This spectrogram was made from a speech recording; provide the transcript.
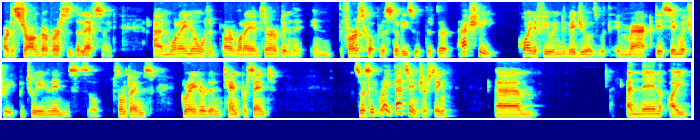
or the stronger versus the left side. And what I noted, or what I observed in the in the first couple of studies, that there are actually quite a few individuals with a marked asymmetry between limbs. So sometimes greater than ten percent. So I said, right, that's interesting. Um, and then I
